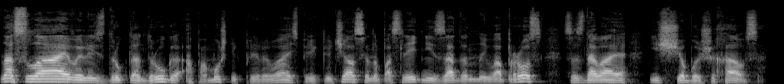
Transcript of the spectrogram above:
наслаивались друг на друга, а помощник, прерываясь, переключался на последний заданный вопрос, создавая еще больше хаоса.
